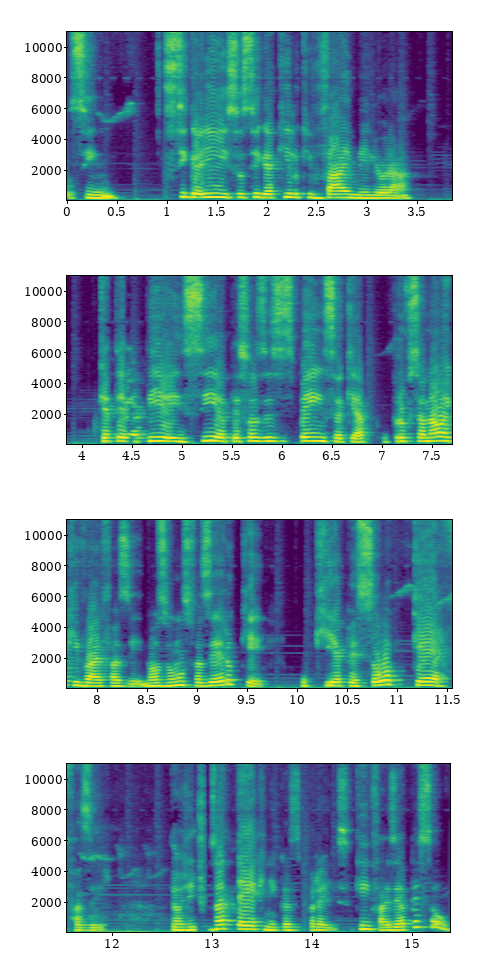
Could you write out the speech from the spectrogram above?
assim, siga isso, siga aquilo que vai melhorar. Porque a terapia em si, a pessoa às vezes pensa que a, o profissional é que vai fazer. Nós vamos fazer o quê? O que a pessoa quer fazer. Então a gente usa técnicas para isso. Quem faz é a pessoa.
